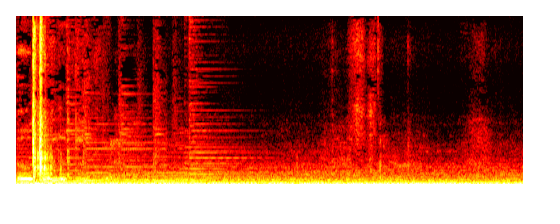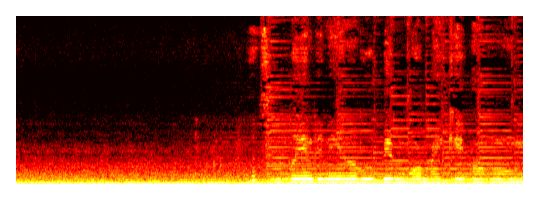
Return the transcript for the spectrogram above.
up a little bit. Let's blend it in a little bit more, make it um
